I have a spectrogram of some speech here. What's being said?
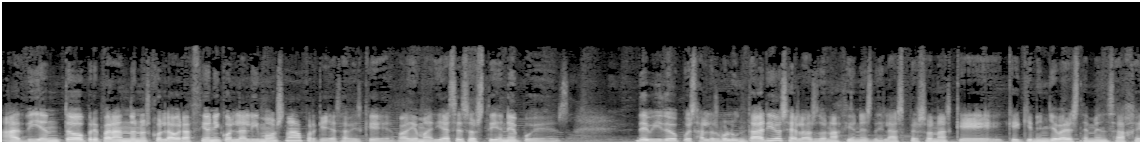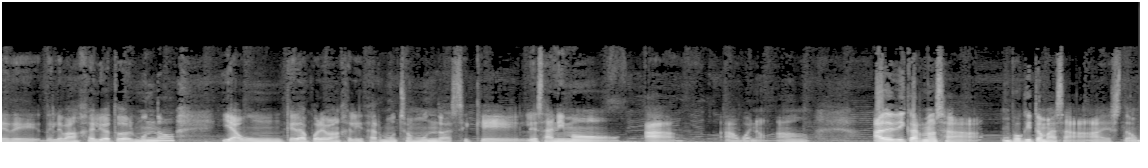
Adviento preparándonos con la oración y con la limosna, porque ya sabéis que Radio María se sostiene pues debido pues a los voluntarios y a las donaciones de las personas que, quieren llevar este mensaje de- del Evangelio a todo el mundo y aún queda por evangelizar mucho mundo, así que les animo a, a, bueno a, dedicarnos a un poquito más a esto.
